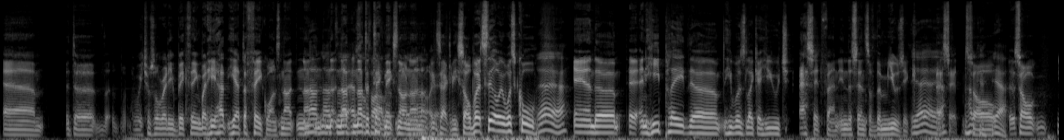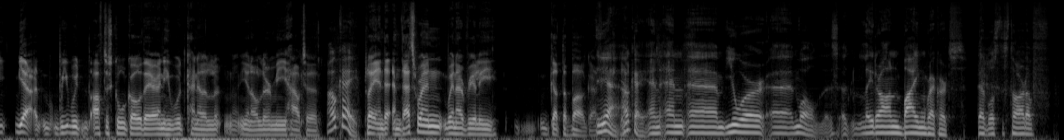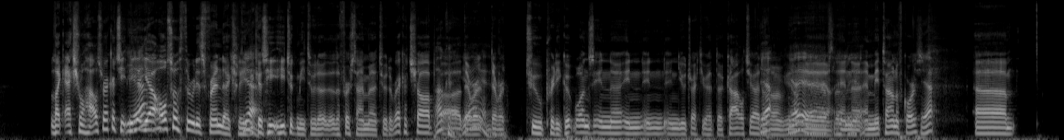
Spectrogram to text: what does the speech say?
Um, the, the which was already a big thing, but he had he had the fake ones, not Not- not not not the not, the Technics. No, no, No, okay. exactly. So, but still, it was cool. Yeah, yeah. And uh, and he played. Uh, he was like a huge Acid fan in the sense of the music. Yeah, yeah, yeah. Acid. Okay, So yeah. so yeah, we would after school go there, and he would kind of you know learn me how to Okay. play, and and that's when when I really got the bug. I think. Yeah, okay. And and um, you were uh, well uh, later on buying records. That was the start of. like actual house records. Yeah, Yeah? yeah. Also through this friend actually, Yeah. because he, he took me to the the first time uh, to the record shop. Okay, Uh, there yeah, were yeah. there were two pretty good ones in uh, in in in Utrecht. You had the Kareltje, I don't Yeah, know, you yeah, know, yeah, yeah, and uh, and Midtown, of course. Yeah. Um,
